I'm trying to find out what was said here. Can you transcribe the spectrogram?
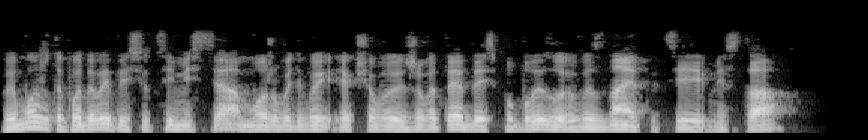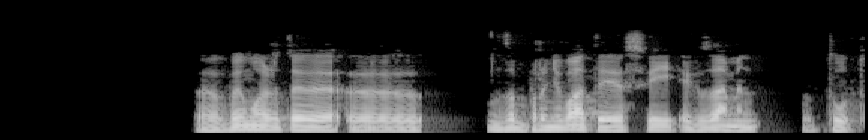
Ви можете подивитись у ці місця. Може бути, ви, якщо ви живете десь поблизу і ви знаєте ці міста, е, ви можете е, забронювати свій екзамен тут.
